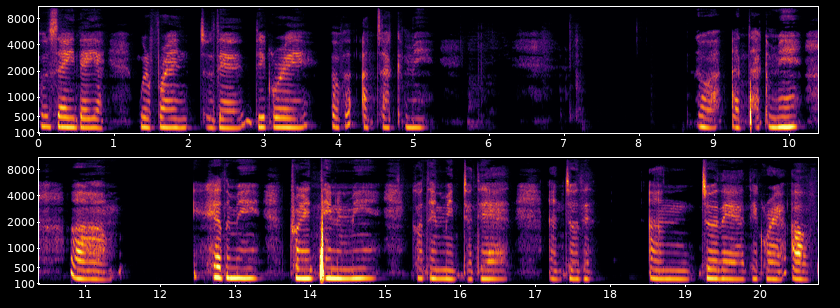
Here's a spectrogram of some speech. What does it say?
who say they were friends to the degree of attack me to attack me um hit me threaten me cutting me to death and to the and to the degree of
